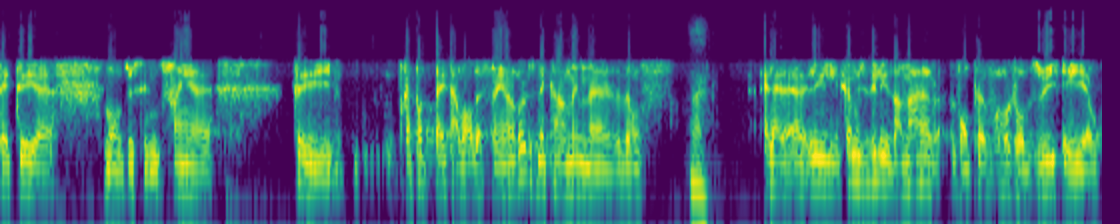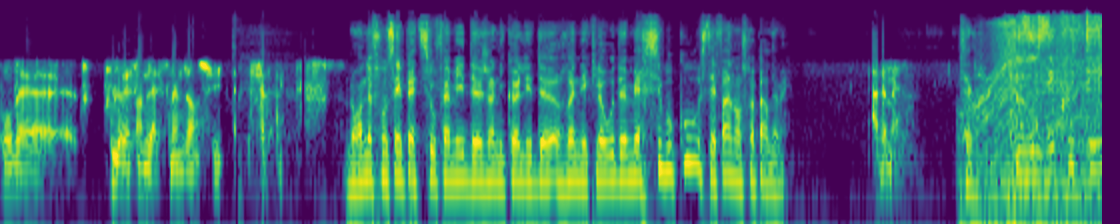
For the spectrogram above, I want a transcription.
c'était euh, mon Dieu, c'est une fin. Euh, tu sais, il ne pourrait pas peut-être avoir de fin heureuse, mais quand même, euh, je veux dire, on- Ouais. les- comme je dis, les hommages vont pleuvoir aujourd'hui et au cours de tout le restant de la semaine, j'en suis certain. Bon, on offre nos sympathies aux familles de Jean-Nicole et de René-Claude. Merci beaucoup, Stéphane. On se reparle demain. À demain. Salut. Vous écoutez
